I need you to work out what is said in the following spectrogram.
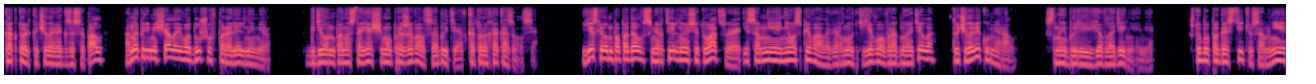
Как только человек засыпал, она перемещала его душу в параллельный мир, где он по-настоящему проживал события, в которых оказывался. Если он попадал в смертельную ситуацию и сомнение не успевало вернуть его в родное тело, то человек умирал. Сны были ее владениями. Чтобы погостить у сомнений,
